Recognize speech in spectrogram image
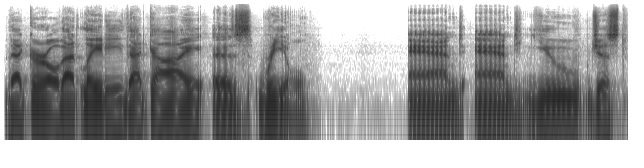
that girl, that lady, that guy is real, and and you just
